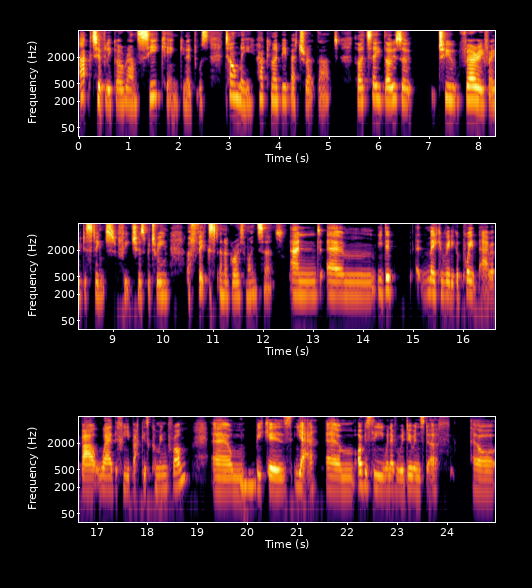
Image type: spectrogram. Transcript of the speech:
actively go around seeking you know was tell me how can i be better at that so i'd say those are two very very distinct features between a fixed and a growth mindset and um, you did make a really good point there about where the feedback is coming from um, mm-hmm. because yeah um, obviously whenever we're doing stuff uh,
